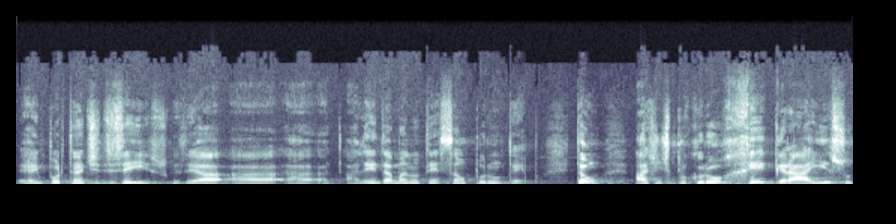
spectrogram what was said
É importante dizer isso, quer dizer, a, a, a, além da manutenção por um tempo. Então, a gente procurou regrar isso,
